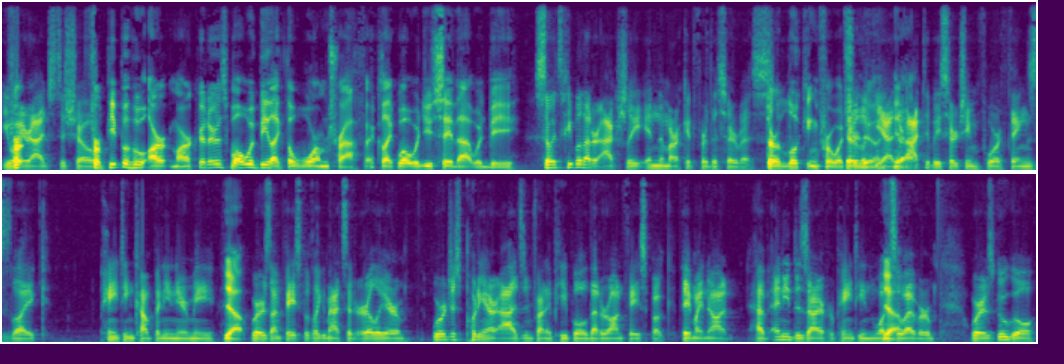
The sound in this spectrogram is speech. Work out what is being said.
you want For- your ads to show. For people who aren't marketers, what would be like the warm traffic? Like, what would you say that would be? so it's people that are actually in the market for the service. They're looking for what They're you're look- doing. yeah, they're actively searching for things like painting company near me. Yeah. Whereas on Facebook, like Matt said earlier, we're just putting our ads in front of people that are on Facebook. They might not have any desire for painting whatsoever. Whereas Google,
